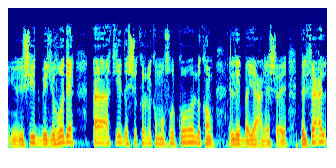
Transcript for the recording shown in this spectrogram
يشيد بجهوده آه، أكيد الشكر لكم موصول كلكم اللي يعني بالفعل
